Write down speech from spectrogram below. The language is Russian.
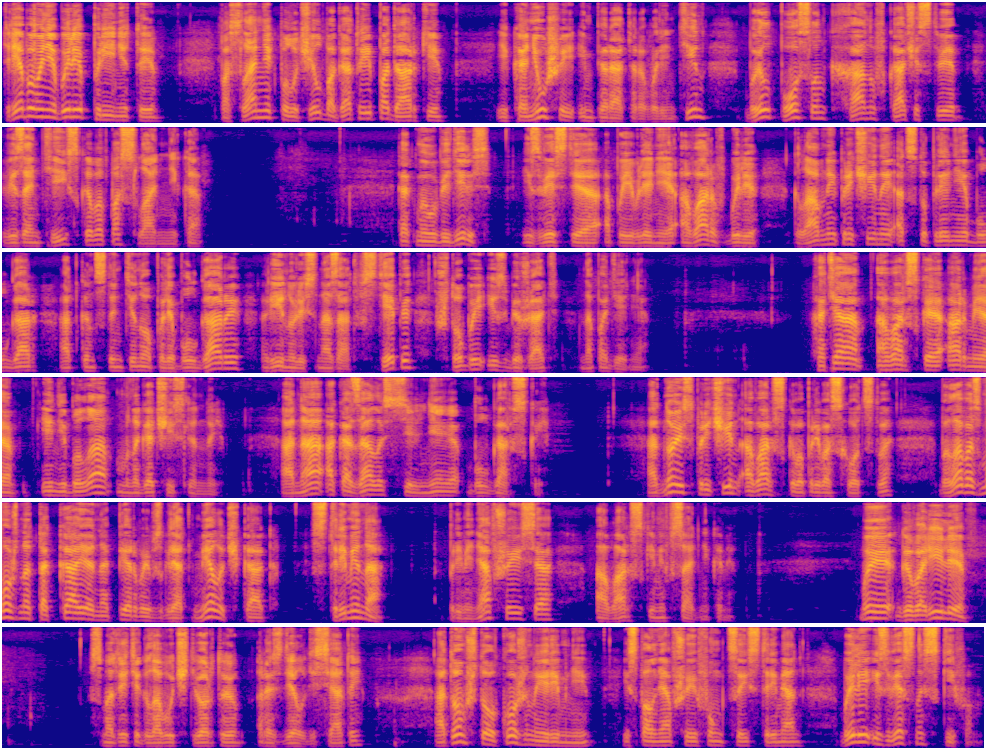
Требования были приняты. Посланник получил богатые подарки, и конюшей императора Валентин был послан к хану в качестве византийского посланника. Как мы убедились, известия о появлении аваров были главной причиной отступления булгар от Константинополя. Булгары ринулись назад в степи, чтобы избежать нападения. Хотя аварская армия и не была многочисленной, она оказалась сильнее булгарской. Одной из причин аварского превосходства была, возможно, такая, на первый взгляд, мелочь, как стремена, применявшиеся аварскими всадниками. Мы говорили, смотрите главу 4, раздел 10, о том, что кожаные ремни, исполнявшие функции стремян, были известны скифам.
